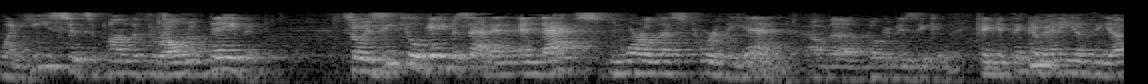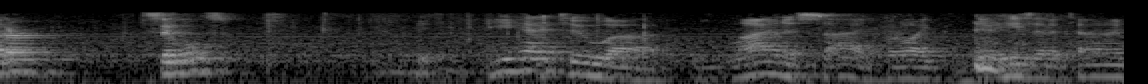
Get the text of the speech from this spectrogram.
when he sits upon the throne of David. So Ezekiel gave us that, and, and that's more or less toward the end of the book of Ezekiel. Can you think of any of the other symbols? He had to uh, lie on his side for like days at a time.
